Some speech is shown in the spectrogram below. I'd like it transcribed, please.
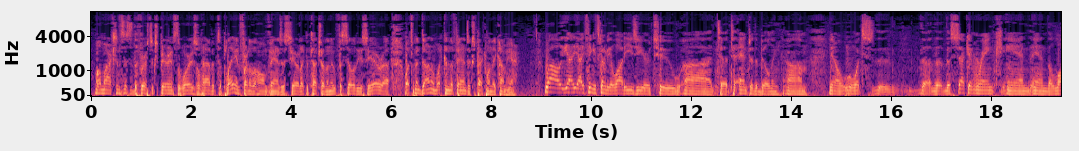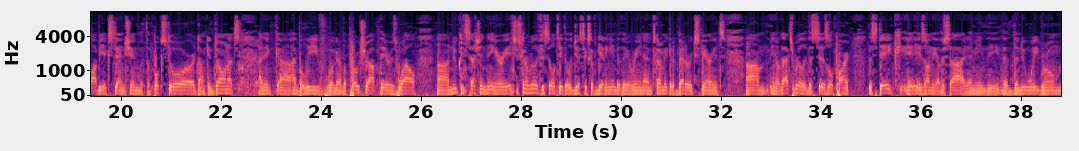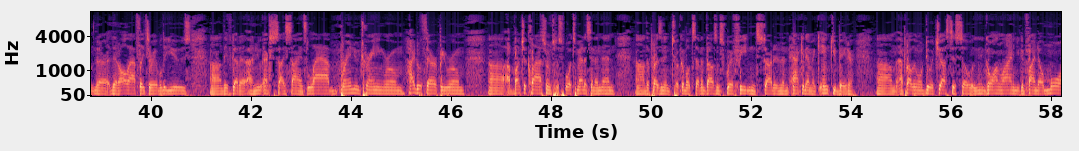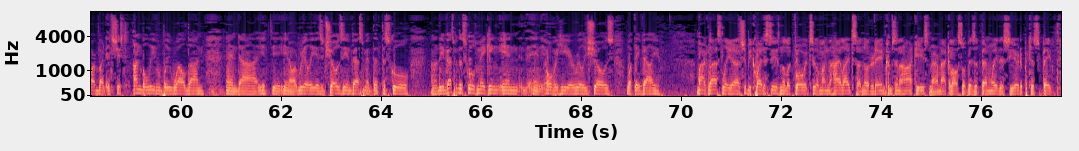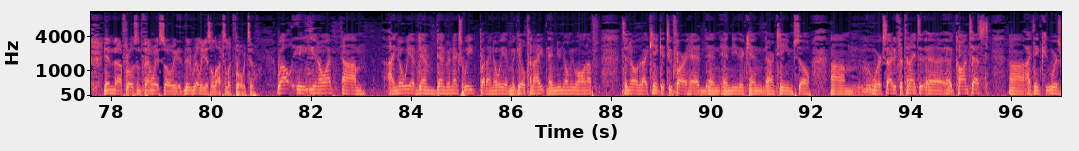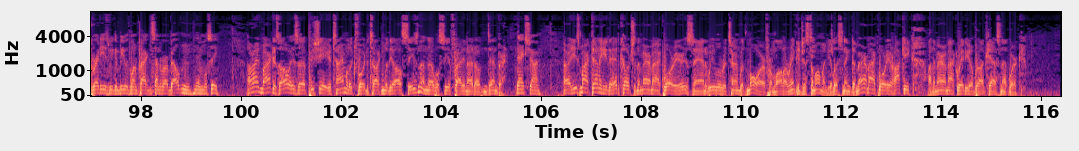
Well, Mark, since this is the first experience the Warriors will have it to play in front of the home fans this year, I'd like to touch on the new facilities here. Uh, what's been done, and what can the fans expect when they come here? Well, yeah, I think it's going to be a lot easier to uh, to to enter the building. Um, you know, what's the, the the second rink and and the lobby extension with the bookstore, Dunkin' Donuts. I think uh, I believe we're going to have a pro shop there as well. Uh, new concession area. It's just going to really facilitate the logistics of getting into the arena, and it's going to make it a better experience. Um, you know, that's really the sizzle part. The steak is on the other side. I mean, the the, the new weight room that, are, that all athletes are able to use. Uh, they've got a, a new exercise science lab, brand new training room, hydrotherapy room, uh, a bunch of classrooms for sports medicine, and then uh, the president took about 7,000 square feet and started an academic incubator. Um, I probably won't do it justice, so you can go online and you can find out more. But it's just unbelievably well done, and uh, it, it- you know it really is. It shows the investment that the school, uh, the investment the school's making in, in over here, really shows what they value. Mark, lastly, uh, should be quite a season to look forward to. Among the highlights, uh, Notre Dame comes into Hockey East. Merrimack will also visit Fenway this year to participate in uh, Frozen Fenway, so there really is a lot to look forward to. Well, you know what? Um, I know we have Den- Denver next week, but I know we have McGill tonight, and you know me well enough to know that I can't get too far ahead, and, and neither can our team. So um, we're excited for tonight's uh, contest. Uh, I think we're as ready as we can be with one practice under our belt, and, and we'll see. All right, Mark, as always, uh, appreciate your time. I look forward to talking with you all season, and uh, we'll see you Friday night out in Denver. Thanks, John. All right, he's Mark Dennehy, the head coach of the Merrimack Warriors, and we will return with more from Lawler Rink in just a moment. You're listening to Merrimack Warrior Hockey on the Merrimack Radio Broadcast Network.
